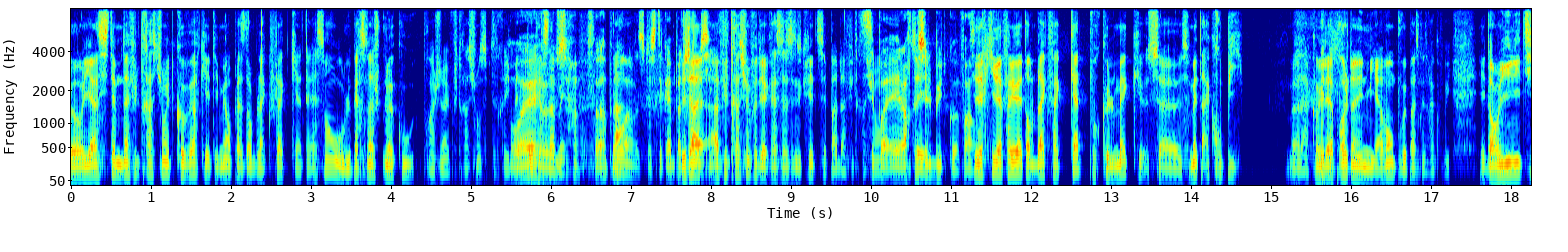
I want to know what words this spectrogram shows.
euh, il y a un système d'infiltration et de cover qui a été mis en place dans Black Flag qui est intéressant, où le personnage tout d'un coup, pour un jeu d'infiltration, c'est peut-être Ouais, de dire ça, euh, mais ça, ça va pas Bah, parce que c'était quand même pas Déjà, infiltration, il faut dire qu'Assassin's Creed, c'est pas d'infiltration. pas alors que C'est- c'est le but quoi. Enfin, C'est-à-dire qu'il a fallu attendre Black Flag 4 pour que le mec se, se mette accroupi. Voilà, quand il approche d'un ennemi. Avant, on pouvait pas se mettre accroupi. Et dans Unity,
